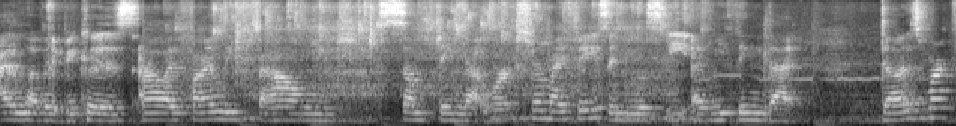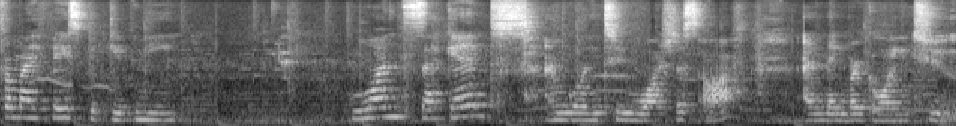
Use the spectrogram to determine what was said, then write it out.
I love it because now I finally found something that works for my face and you will see everything that does work for my face but give me one second. I'm going to wash this off and then we're going to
